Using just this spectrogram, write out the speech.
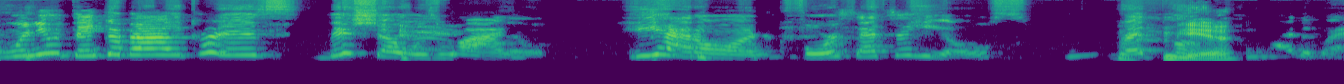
When you think about it, Chris, this show was wild. He had on four sets of heels. Red pumps, Yeah. by the way.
